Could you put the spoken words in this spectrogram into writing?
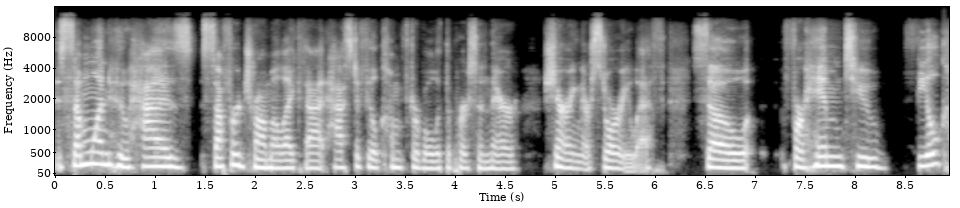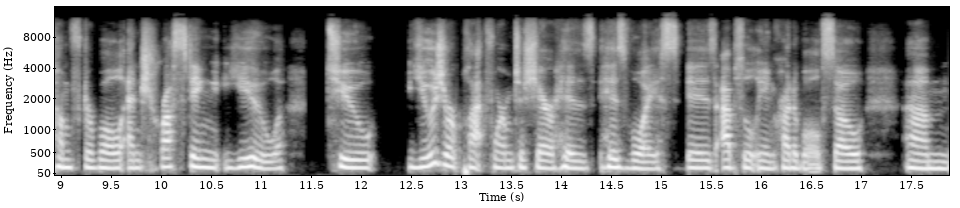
someone who has suffered trauma like that has to feel comfortable with the person they're sharing their story with. So for him to feel comfortable and trusting you to use your platform to share his his voice is absolutely incredible so um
